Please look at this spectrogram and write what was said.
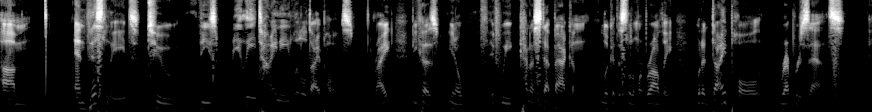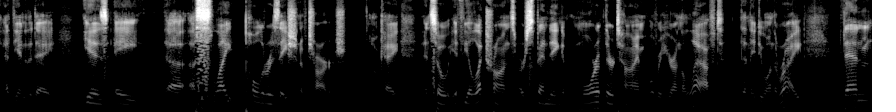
um, and this leads to these really tiny little dipoles, right? Because you know, if we kind of step back and look at this a little more broadly, what a dipole represents at the end of the day is a uh, a slight polarization of charge okay and so if the electrons are spending more of their time over here on the left than they do on the right, then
